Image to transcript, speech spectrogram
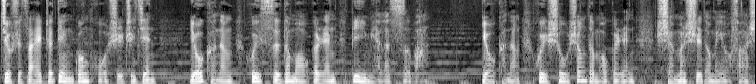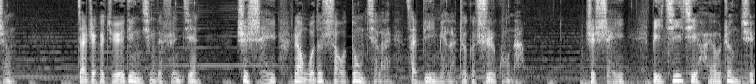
就是在这电光火石之间，有可能会死的某个人避免了死亡，有可能会受伤的某个人什么事都没有发生。在这个决定性的瞬间，是谁让我的手动起来，才避免了这个事故呢？是谁比机器还要正确，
